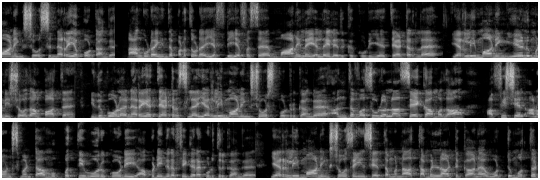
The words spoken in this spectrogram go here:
மார்னிங் ஷோஸ் நிறைய போட்டாங்க. நான் கூட இந்த படத்தோட எஃப்டிஎஃப்எஸை மாநில எல்லையில் இருக்கக்கூடிய தேட்டரில் எர்லி மார்னிங் ஏழு மணி ஷோ தான் பார்த்தேன். இது போல் நிறைய தேட்டர்ஸில் எர்லி மார்னிங் ஷோஸ் போட்டிருக்காங்க. அந்த வசூலெல்லாம் சேர்க்காம தான் அஃபிஷியல் அனௌன்ஸ்மெண்ட்டாக முப்பத்தி ஒரு கோடி அப்படிங்கிற ஃபிகரை கொடுத்துருக்காங்க. எர்லி மார்னிங் ஷோஸையும் சேர்த்தோம்னா தமிழ்நாட்டுக்கான ஒட்டுமொத்த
